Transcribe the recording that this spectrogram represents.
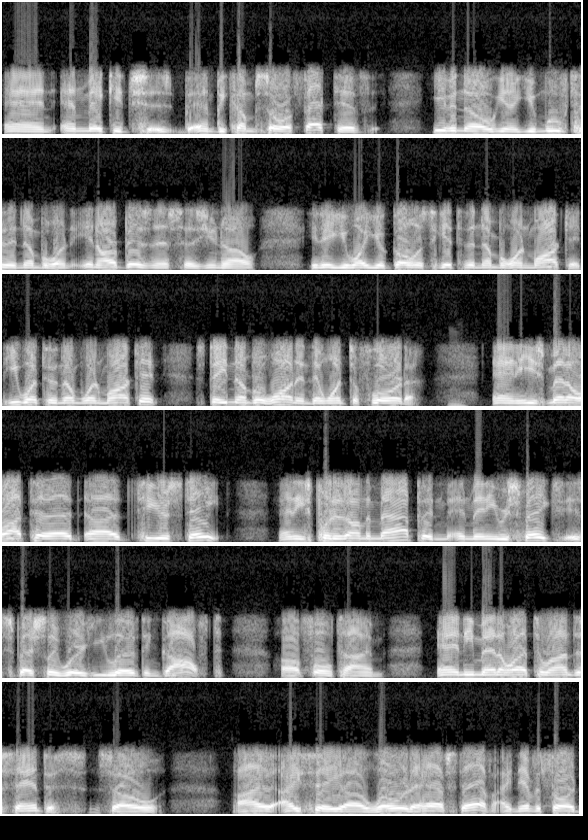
and and make it and become so effective even though you know you move to the number one in our business, as you know, you know you want your goal is to get to the number one market. He went to the number one market, stayed number one, and then went to Florida, mm. and he's meant a lot to uh, to your state, and he's put it on the map in, in many respects, especially where he lived and golfed uh, full time, and he meant a lot to Ron DeSantis. So I, I say uh, lower to half staff. I never thought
